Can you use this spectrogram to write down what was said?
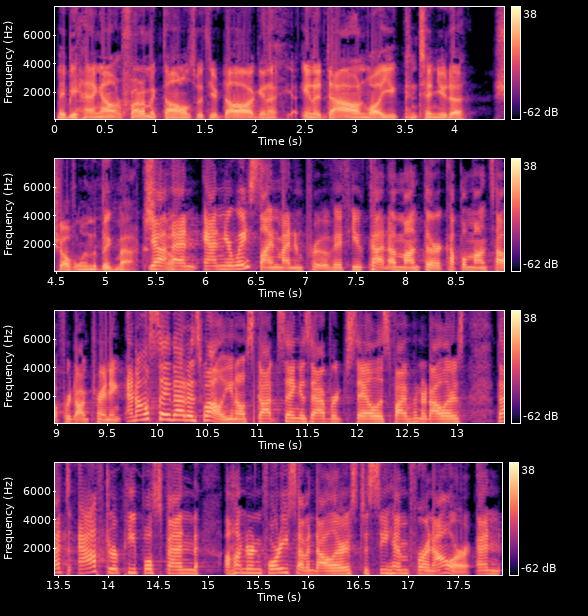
maybe hang out in front of McDonald's with your dog in a in a down while you continue to shovel in the Big Macs. you Yeah, know? and and your waistline might improve if you cut a month or a couple months out for dog training. And I'll say that as well. You know, Scott's saying his average sale is five hundred dollars. That's after people spend one hundred and forty-seven dollars to see him for an hour. And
